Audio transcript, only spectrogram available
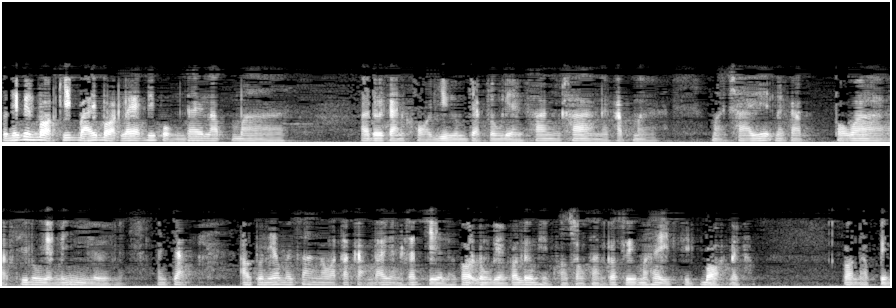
ตัวนี้เป็นบอร์ดคิกไบต์บอร์ดแรกที่ผมได้รับมาโดยการขอยืมจากโรงเรียนข้างๆนะครับ มามาใช้นะครับ เพราะว่าที่โรงเรียนไม่มีเลยหลังจากเอาตัวนี้มาสร้างนวัตกรรมได้อย่างชัดเจน แล้วก็โรงเรียนก็เริ่มเห็นความสำคัญก็ซื้อมาให้สิบบอร์ดนะครับ ก็นับเป็น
